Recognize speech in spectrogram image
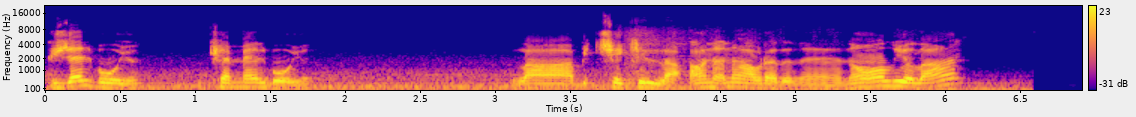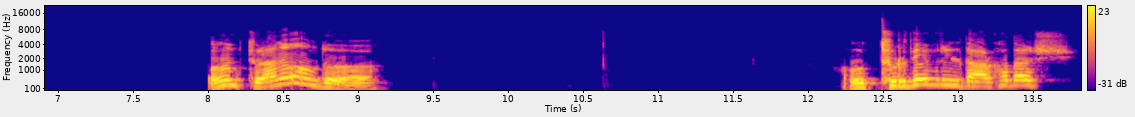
Güzel bir oyun. Mükemmel bir oyun. La bir çekil la ananı avradını. Ne oluyor lan? Oğlum tıra ne oldu? Oğlum tır devrildi arkadaş.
